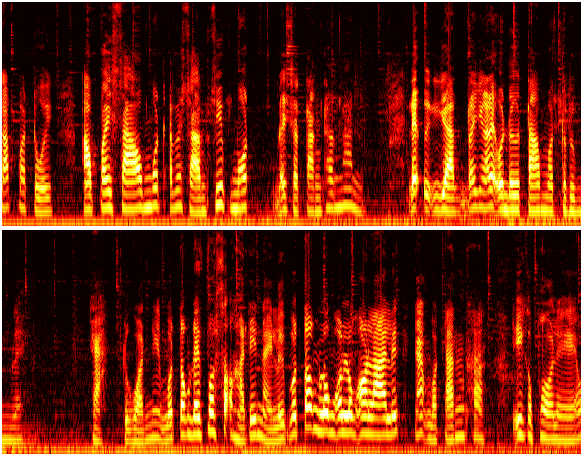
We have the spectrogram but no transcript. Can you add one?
กลับมาตัวเอาไปซาวมดเอาไปสามสิบมดได้สตังค์ทั้งนั้น และอีกอย่างได้ยังไงเดินตามมาตรึมเลยค่ะทุกวันนี้บ่ต้องได้เพราะเสาะหาที่ไหนเลยบ่ต้องลงอาลงออนไลน์เลยนะบ่ตันค่ะ อีกก็พอแล้ว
